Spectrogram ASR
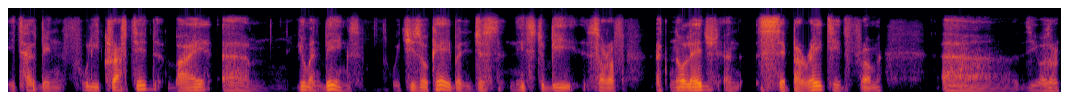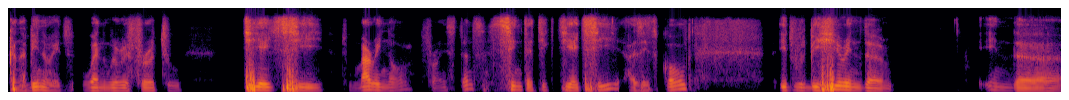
It has been fully crafted by um, human beings, which is okay, but it just needs to be sort of acknowledged and separated from uh, the other cannabinoids. When we refer to THC to marinol, for instance, synthetic THC, as it's called, it would be here in the in the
